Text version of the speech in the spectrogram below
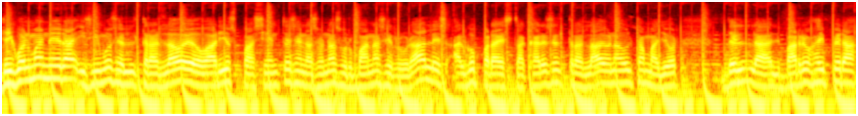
De igual manera hicimos el traslado de varios pacientes en las zonas urbanas y rurales. Algo para destacar es el traslado de una adulta mayor del, barrio Jaipera,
